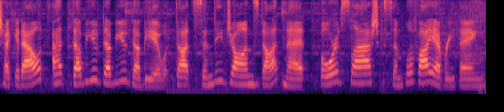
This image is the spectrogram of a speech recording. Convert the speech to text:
Check it out at www.cindyjohns.net forward slash simplify everything.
